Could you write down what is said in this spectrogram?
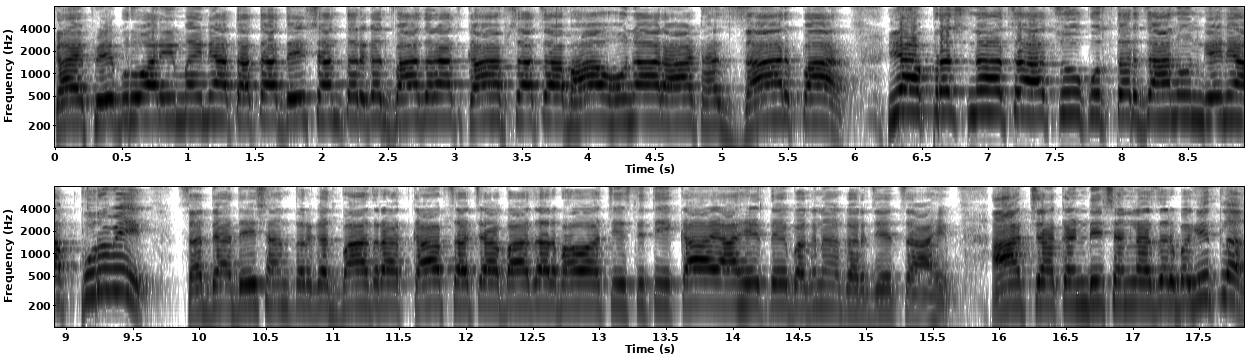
काय फेब्रुवारी महिन्यात आता देशांतर्गत बाजारात कापसाचा भाव होणार आठ हजार पार? या प्रश्नाचं अचूक उत्तर जाणून घेण्यापूर्वी सध्या देशांतर्गत बाजारात कापसाच्या बाजारभावाची स्थिती काय आहे ते बघणं गरजेचं आहे. आजच्या कंडिशनला जर बघितलं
